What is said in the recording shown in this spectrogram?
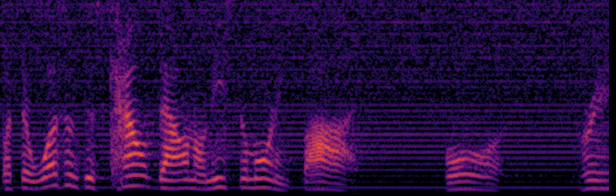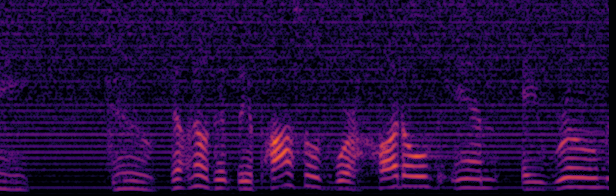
But there wasn't this countdown on Easter morning five, four, three, two. No, no the, the apostles were huddled in a room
